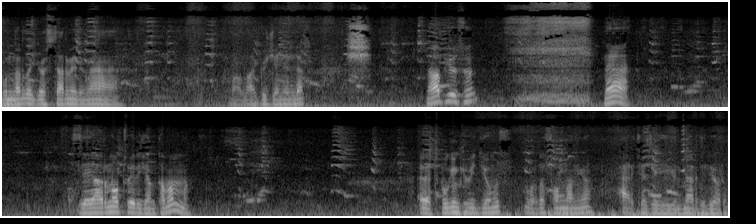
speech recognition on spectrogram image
Bunları da göstermedim ha. Vallahi gücenirler. Ne yapıyorsun? Ne? Size yarın not vereceğim tamam mı? Evet bugünkü videomuz burada sonlanıyor. Herkese iyi günler diliyorum.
